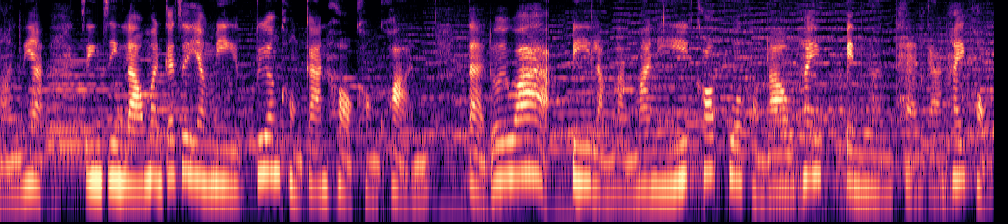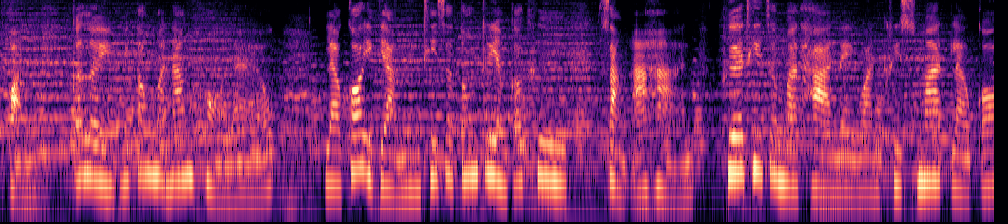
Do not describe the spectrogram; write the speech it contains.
นั้นเนี่ย จริงๆแล้วมันก็จะยังมีเรื่องของการห่อของขวัญ แต่ด้วยว่าปีหลังๆมานี้ครอบครัวของเราให้เป็นเงินแทนการให้ของขวัญ ก็เลยไม่ต้องมานั่งห่อแล้ว แล้วก็อีกอย่างหนึ่งที่จะต้องเตรียมก็คือ สั่งอาหารเพื่อที่จะมาทานในวันคริสต์มาสแล้วก็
